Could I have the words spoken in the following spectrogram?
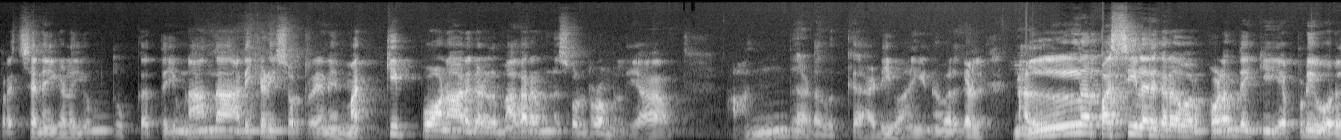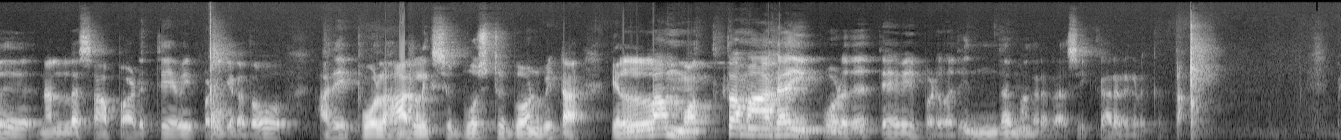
பிரச்சனைகளையும் துக்கத்தையும் நான் தான் அடிக்கடி சொல்கிறேனே மக்கி போனார்கள் மகரம்னு சொல்கிறோம் இல்லையா? அந்த அளவுக்கு அடி வாங்கினவர்கள். நல்ல பசியில் இருக்கிற ஒரு குழந்தைக்கு எப்படி ஒரு நல்ல சாப்பாடு தேவைப்படுகிறதோ அதே போல் ஹார்லிக்ஸ் பூஸ்ட் போன்விட்டா எல்லாம் மொத்தமாக இப்பொழுது தேவைப்படுவது இந்த மகர ராசிக்காரர்களுக்கு தான் இப்போ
